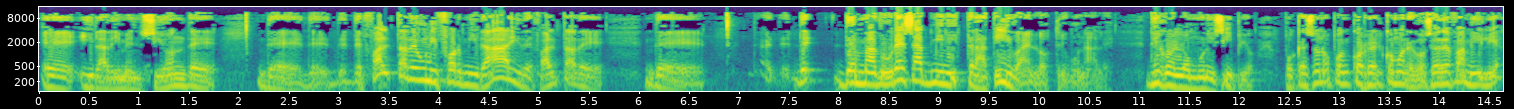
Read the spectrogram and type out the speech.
eh, y la dimensión de, de, falta de uniformidad y de falta de, de, madurez administrativa en los tribunales, digo en los municipios, porque eso no pueden correr como negocio de familia,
